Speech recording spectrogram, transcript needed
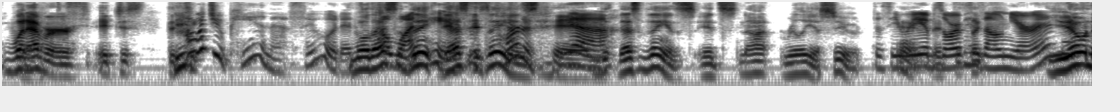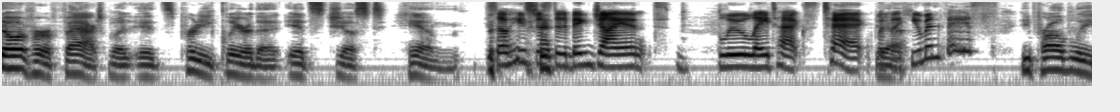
whatever, Just- it just. The He- How would you pee in that suit? It's Well, that's a the one thing. piece. That's the it's thing part is- of him. Yeah. th- that's the thing is it's not really a suit. Does he Yeah, reabsorb his like- own urine? You don't know it for a fact, but it's pretty clear that it's just him. so he's just a big giant blue latex tick with a human face. He probably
